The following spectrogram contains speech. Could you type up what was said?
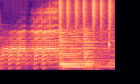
Mala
